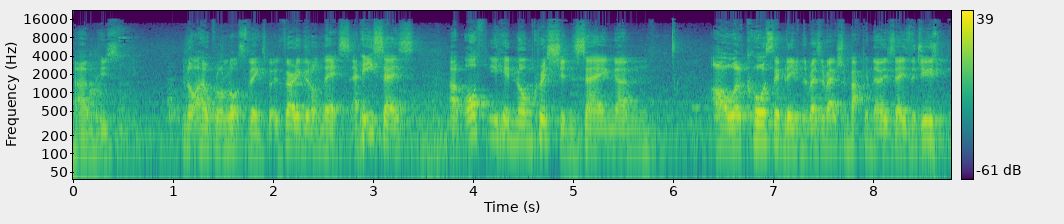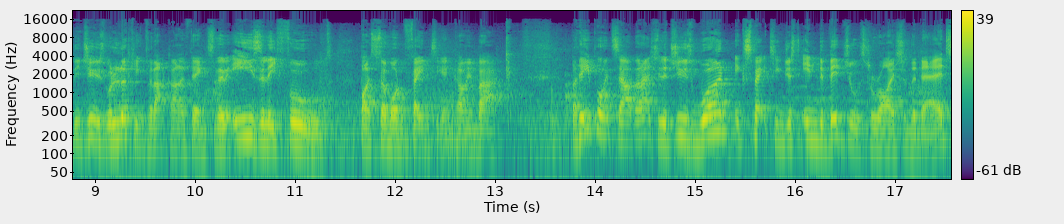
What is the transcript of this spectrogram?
um, who's not helpful on lots of things, but very good on this. And he says um, often you hear non-Christians saying, um, "Oh, well, of course they believe in the resurrection back in those days." The Jews, the Jews were looking for that kind of thing, so they were easily fooled by someone fainting and coming back. But he points out that actually the Jews weren't expecting just individuals to rise from the dead.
